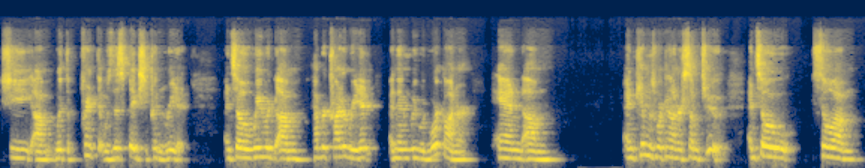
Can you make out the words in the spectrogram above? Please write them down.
she, um, with the print that was this big, she couldn't read it, and so we would um, have her try to read it, and then we would work on her, and um, and Kim was working on her some too, and so so um,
